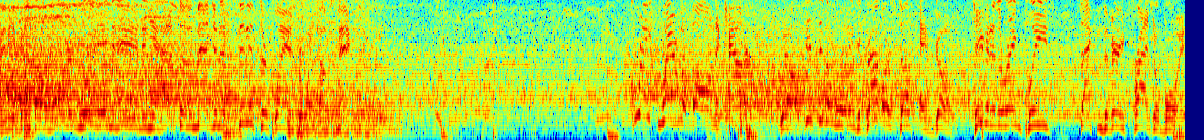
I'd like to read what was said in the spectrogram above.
And he's got the hardwood in hand, and you have to imagine a sinister plan for what comes next. Great wherewithal on the counter. Well, this is a warning to grab our stuff and go. Keep it in the ring, please. Saxton's a very fragile boy.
